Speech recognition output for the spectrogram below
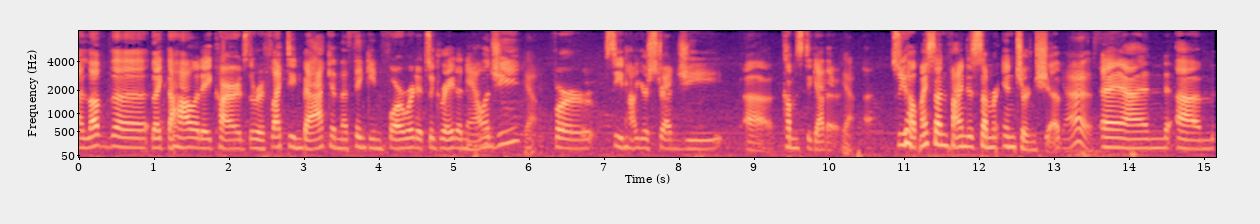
I love the like the holiday cards, the reflecting back and the thinking forward. It's a great analogy Yeah. for seeing how your strategy uh, comes together. Yeah. So you helped my son find his summer internship. Yes. And um,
